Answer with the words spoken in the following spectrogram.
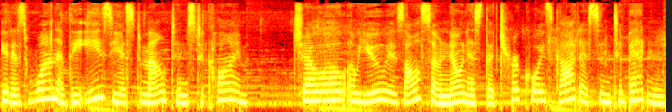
It is one of the easiest mountains to climb. Cho-Oyu is also known as the turquoise goddess in Tibetan.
